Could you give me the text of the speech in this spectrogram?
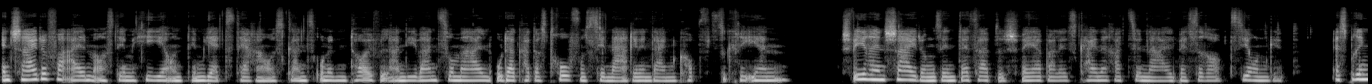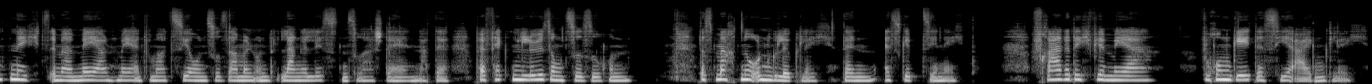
Entscheide vor allem aus dem Hier und dem Jetzt heraus, ganz ohne den Teufel an die Wand zu malen oder Katastrophenszenarien in deinen Kopf zu kreieren. Schwere Entscheidungen sind deshalb so schwer, weil es keine rational bessere Option gibt. Es bringt nichts, immer mehr und mehr Informationen zu sammeln und lange Listen zu erstellen, nach der perfekten Lösung zu suchen. Das macht nur unglücklich, denn es gibt sie nicht. Frage dich vielmehr, worum geht es hier eigentlich?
